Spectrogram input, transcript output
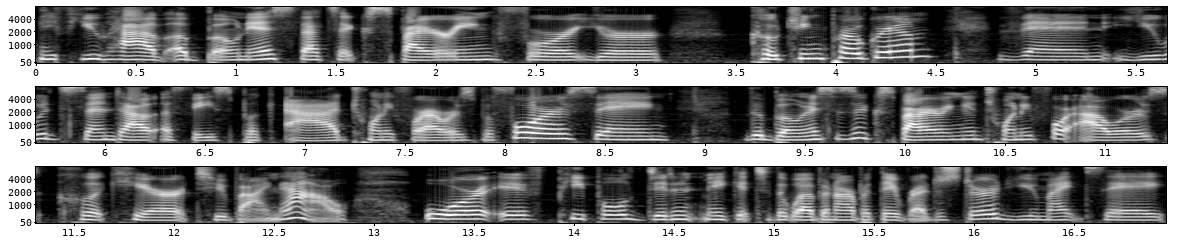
if you have a bonus that's expiring for your coaching program, then you would send out a Facebook ad 24 hours before saying, the bonus is expiring in 24 hours. Click here to buy now. Or if people didn't make it to the webinar but they registered, you might say,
